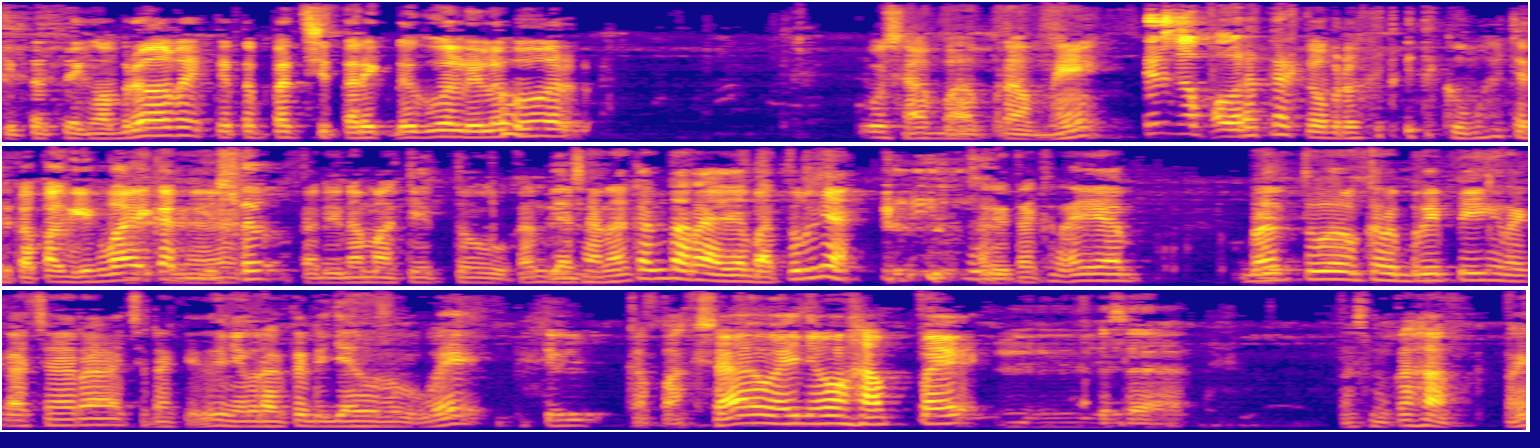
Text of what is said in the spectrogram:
Kita teh ngobrol ke tempat si tarik dugul di luhur Sabab rame. kan Nah, gitu Tadi nama gitu. Kan biasanya kan tar aya baturnya. Cerita kan aya batur ke briefing rek acara cenah kitu nya urang teh di jalur we kapaksa we nyawa HP. biasa Pas muka HP.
